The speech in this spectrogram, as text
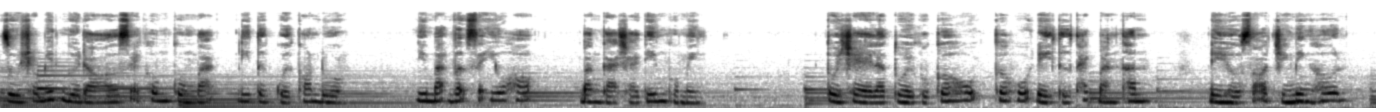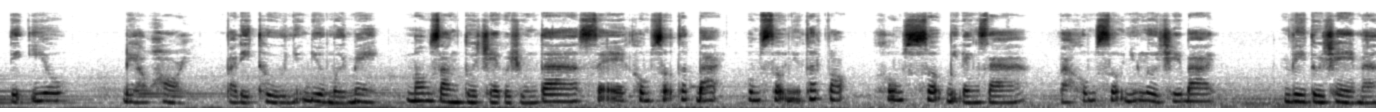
Dù cho biết người đó sẽ không cùng bạn đi tới cuối con đường Nhưng bạn vẫn sẽ yêu họ bằng cả trái tim của mình. Tuổi trẻ là tuổi của cơ hội, cơ hội để thử thách bản thân Để hiểu rõ chính mình hơn, để yêu, để học hỏi và để thử những điều mới mẻ. Mong rằng tuổi trẻ của chúng ta sẽ không sợ thất bại, không sợ những thất vọng, không sợ bị đánh giá và không sợ những lời chê bai Vì tuổi trẻ mà,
